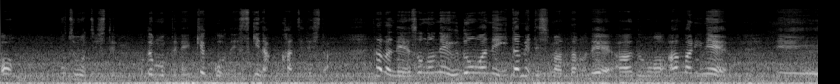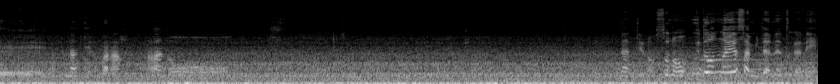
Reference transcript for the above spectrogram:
あもちもちしてるって思ってね結構ね好きな感じでした。ただねそのねうどんはね炒めてしまったのであのあんまりねえー、ていうのかなあのなんていうの良さみたいなやつがね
